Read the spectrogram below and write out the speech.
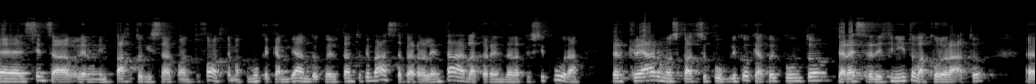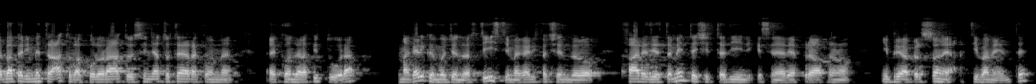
eh, senza avere un impatto chissà quanto forte, ma comunque cambiando quel tanto che basta per rallentarla, per renderla più sicura, per creare uno spazio pubblico che a quel punto, per essere definito, va colorato, eh, va perimetrato, va colorato e segnato a terra con, eh, con della pittura magari coinvolgendo artisti, magari facendolo fare direttamente ai cittadini che se ne riappropriano in prima persona attivamente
